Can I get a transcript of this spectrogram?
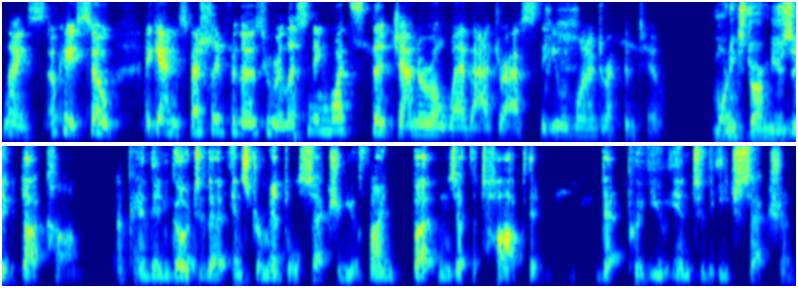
Nice. Okay, so again, especially for those who are listening, what's the general web address that you would want to direct them to? Morningstarmusic.com. Okay. And then go to the instrumental section. You'll find buttons at the top that that put you into the each section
